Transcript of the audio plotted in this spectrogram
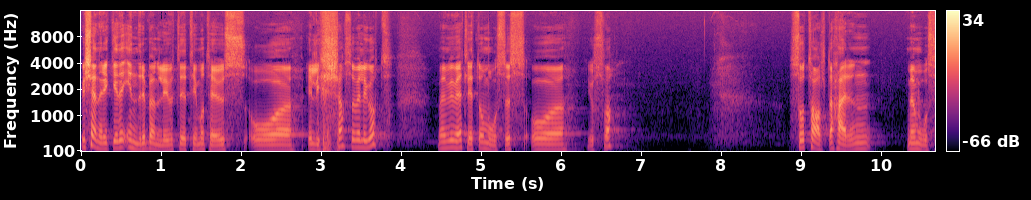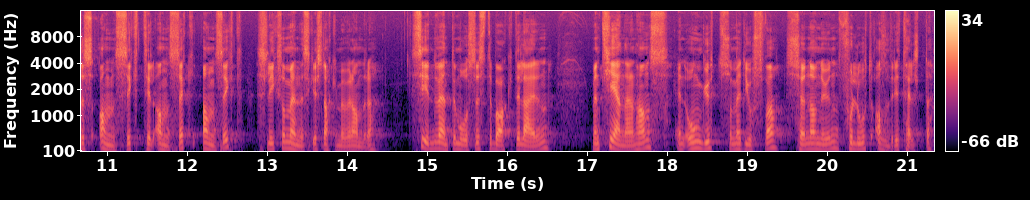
Vi kjenner ikke det indre bønnelivet til Timoteus og Elisha så veldig godt. Men vi vet litt om Moses og Josva. Så talte Herren med Moses ansikt til ansikt, ansikt, slik som mennesker snakker med hverandre. Siden vendte Moses tilbake til leiren, men tjeneren hans, en ung gutt som het Josva, sønn av Nun, forlot aldri teltet.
